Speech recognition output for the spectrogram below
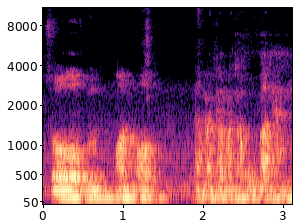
suara pun on off. Dan macam-macam ubat lah ni.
